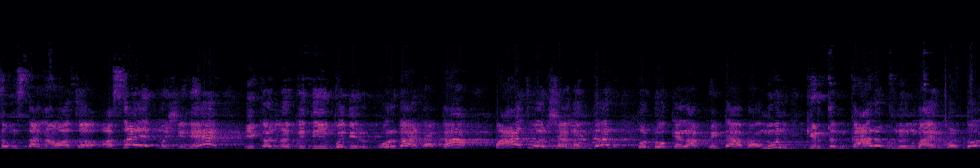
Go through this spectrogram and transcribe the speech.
संस्था नावाचं असं एक मशीन आहे. इकडनं किती बधीर पोरगा टाका पाच वर्षानंतर तो डोक्याला फेटा बांधून कीर्तनकार म्हणून बाहेर पडतो.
